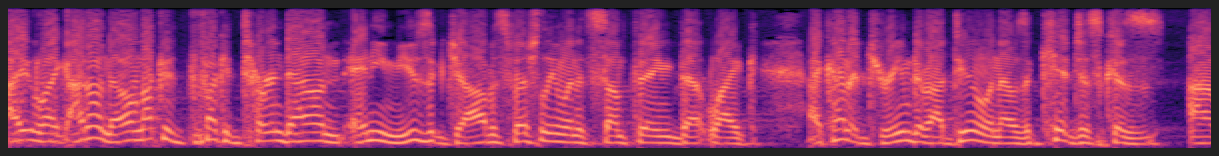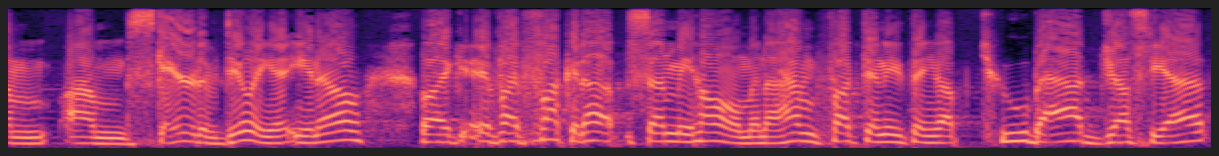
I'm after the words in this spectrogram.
I like I don't know. I'm not gonna fucking turn down any music job, especially when it's something that like I kind of dreamed about doing when I was a kid, just because I'm I'm scared of doing it. You know, like if I fuck it up, send me home, and I haven't fucked anything up too bad just yet,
